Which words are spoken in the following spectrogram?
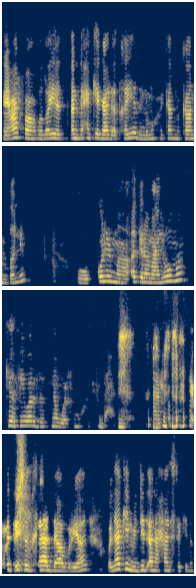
يعني عارفة وضعية أنا دحين كذا قاعدة أتخيل إنه مخي كان مكان مظلم وكل ما أقرأ معلومة كذا في وردة تنور في مخي عارفة؟ يعني ما أدري إيش الخيال ده أبو ريال ولكن من جد أنا حاسة كذا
